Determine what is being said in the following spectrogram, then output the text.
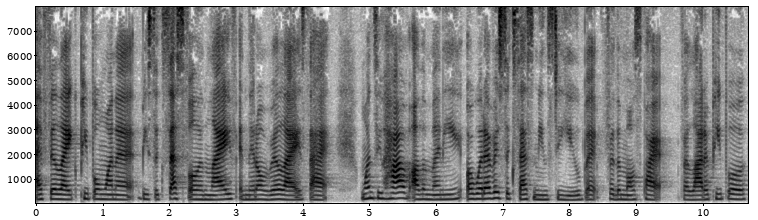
I feel like people want to be successful in life and they don't realize that once you have all the money or whatever success means to you, but for the most part, for a lot of people,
